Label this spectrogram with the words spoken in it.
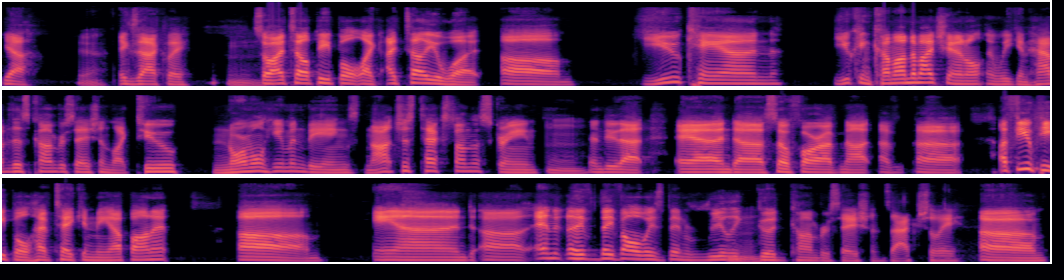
Yeah. Yeah. Exactly. Mm. So I tell people like I tell you what, um, you can you can come onto my channel and we can have this conversation like two normal human beings, not just text on the screen Mm. and do that. And uh, so far, I've not. I've, uh, a few people have taken me up on it, um, and uh, and they've they've always been really Mm. good conversations, actually. Um,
